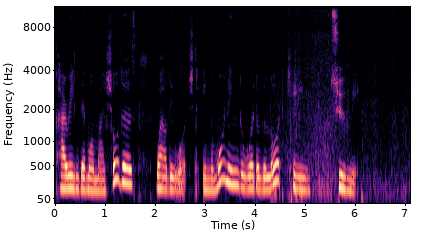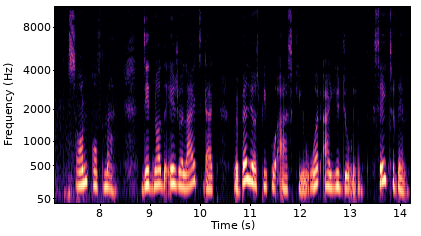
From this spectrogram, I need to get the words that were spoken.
carrying them on my shoulders while they watched. In the morning, the word of the Lord came to me. Son of man, did not the Israelites, that rebellious people, ask you, What are you doing? Say to them,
